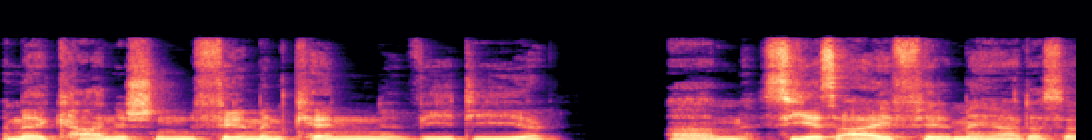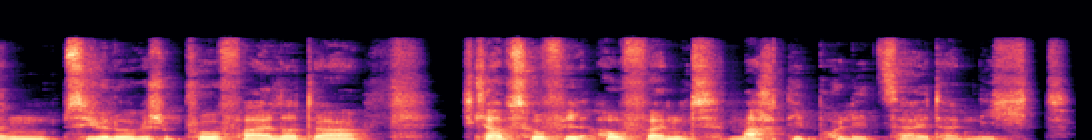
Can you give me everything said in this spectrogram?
amerikanischen Filmen kennen, wie die ähm, CSI-Filme, ja, dass ein psychologischer Profiler da, ich glaube, so viel Aufwand macht die Polizei da nicht.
